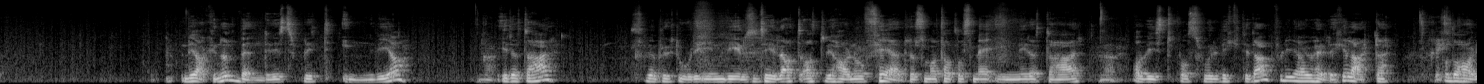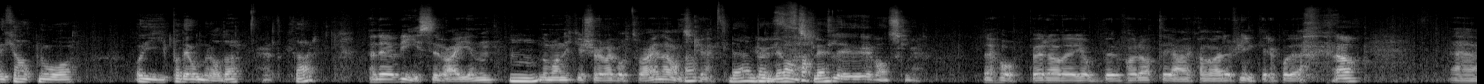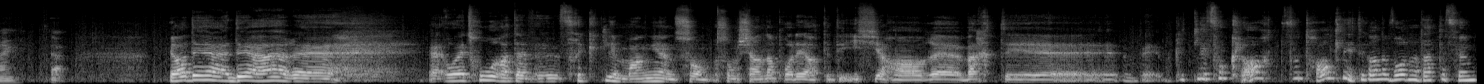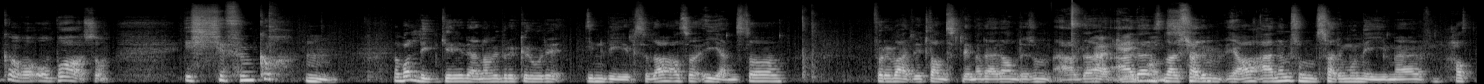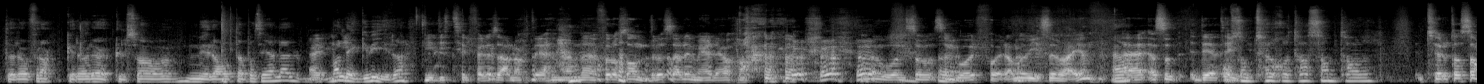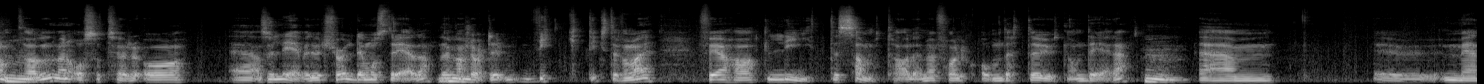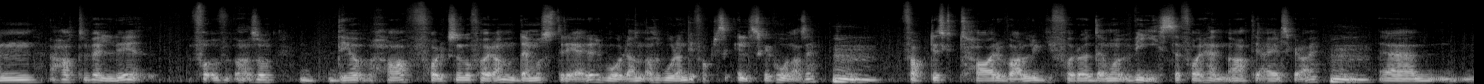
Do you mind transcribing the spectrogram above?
vi har ikke nødvendigvis blitt innvia i dette her. Så vi har brukt ordet innvielse til at, at vi har noen fedre som har tatt oss med inn i dette her Nei. og vist oss hvor viktig det er, for de har jo heller ikke lært det. Og da har de ikke hatt noe å, å gi på det området der. Ja, Det å vise veien når man ikke sjøl har gått veien, er vanskelig. Det er veldig vanskelig. Ufattelig vanskelig. Jeg håper og jeg jobber for at jeg kan være flinkere på det. Ja. uh, ja. Ja, det, det er eh, Og jeg tror at det er fryktelig mange som, som kjenner på det at de ikke har eh, vært eh, Blitt litt forklart, fortalt litt grann hvordan dette funker, og, og hva som ikke funker. Mm. Men hva ligger i det når vi bruker ordet innvielse, da? Altså igjen så For å være litt vanskelig med det andre sånn, er, det, Er det er, det en sånn ja, er det en sånn seremoni med hatter og frakker og røkelse og myrra, holdt jeg på å si? Eller Nei, hva legger vi i det? I ditt tilfelle så er det nok det, men eh, for oss andre så er det mer det å ha noen som, som går foran og viser veien. Ja. Eh, altså Og som tør å ta samtalen. Tør å ta samtalen, men også tør å altså leve det ut sjøl. Demonstrere det. Det har kanskje vært det viktigste for meg. For jeg har hatt lite samtaler med folk om dette utenom dere. Ehm, eh, men hatt veldig for, altså, Det å ha folk som går foran og demonstrerer hvordan, altså, hvordan de faktisk elsker kona si. Faktisk tar valg for å vise for henne at 'jeg elsker deg'. Eh,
